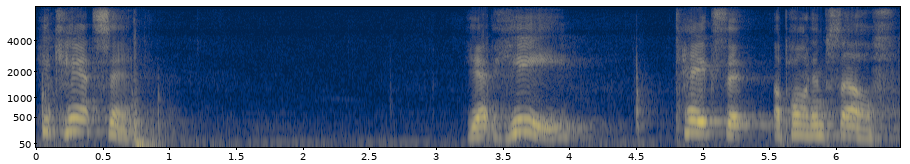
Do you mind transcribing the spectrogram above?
He can't sin. Yet he takes it upon himself.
